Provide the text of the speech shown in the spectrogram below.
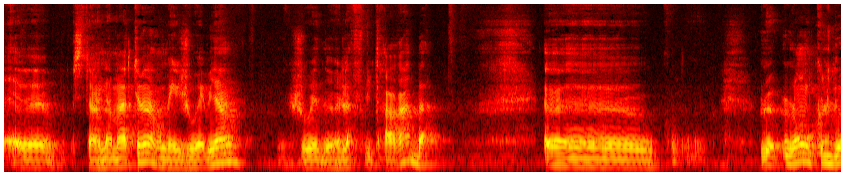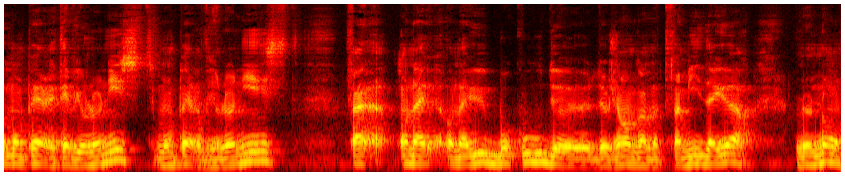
Euh, C'était un amateur, mais il jouait bien. Il jouait de la flûte arabe. Euh, le- L'oncle de mon père était violoniste, mon père violoniste. Enfin, on a, on a eu beaucoup de gens dans notre famille. D'ailleurs, le nom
